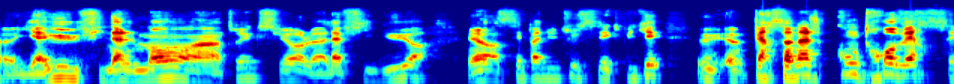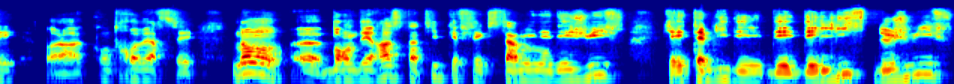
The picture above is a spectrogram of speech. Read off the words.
euh, il y a eu finalement un truc sur la figure, alors c'est pas du tout, c'est expliqué, un personnage controversé, voilà, controversé. Non, Bandera, c'est un type qui a fait exterminer des juifs, qui a établi des, listes de juifs,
